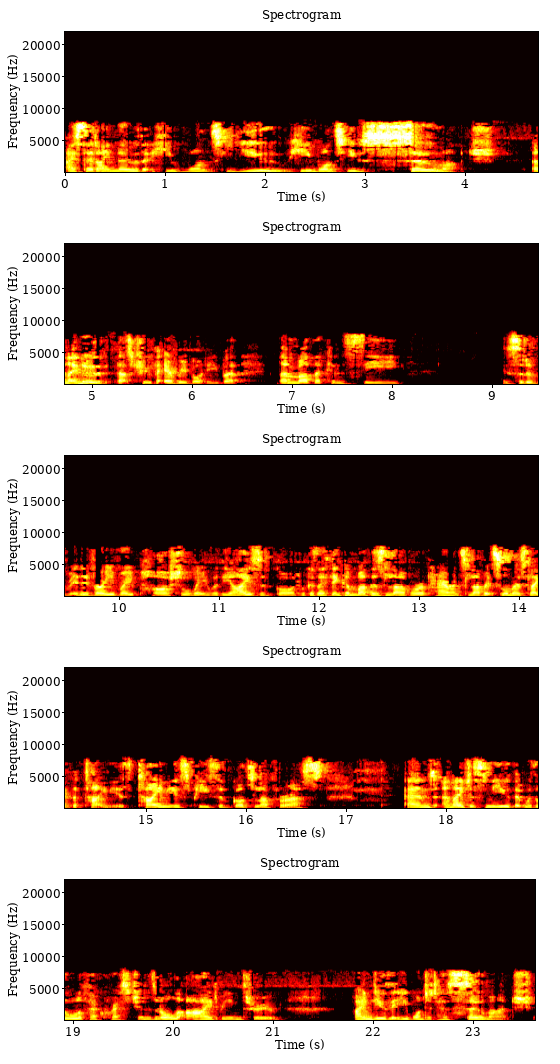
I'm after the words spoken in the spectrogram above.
I said, I know that he wants you. He wants you so much. And I know that that's true for everybody, but a mother can see sort of in a very, very partial way with the eyes of God, because I think a mother's love or a parent's love, it's almost like the tiniest, tiniest piece of God's love for us. And, and I just knew that with all of her questions and all that I'd been through, I knew that he wanted her so much.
